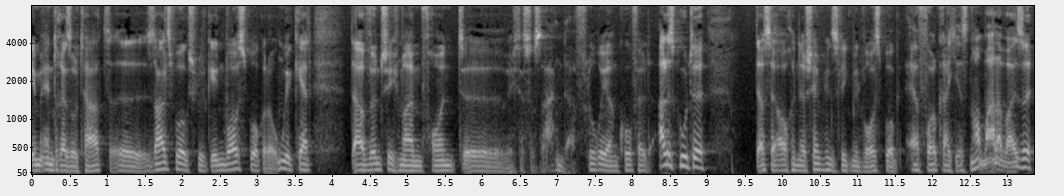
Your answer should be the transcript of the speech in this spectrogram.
dem Endresultat. Äh, Salzburg spielt gegen Wolfsburg oder umgekehrt. Da wünsche ich meinem Freund, äh, wenn ich das so sagen darf, Florian Kofeld, alles Gute dass er auch in der Champions League mit Wolfsburg erfolgreich ist. Normalerweise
